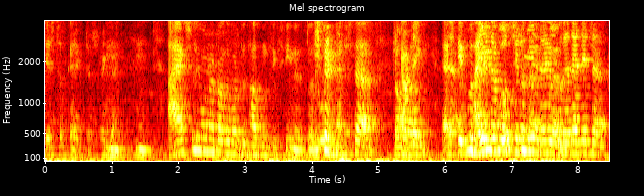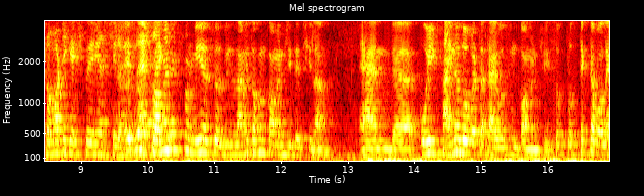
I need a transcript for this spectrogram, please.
test of character. Exactly. Mm, mm. I actually want to talk about 2016 as well. ওই ম্যাচটা Traumatic. It was ভাই very close to me as well. Experience ছিল It was traumatic for me as well because আমি তখন কমেন্ট্রিতে ছিলাম and uh, ওই ফাইনাল ওভারটাতে I was in commentary so প্রত্যেকটা বলে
